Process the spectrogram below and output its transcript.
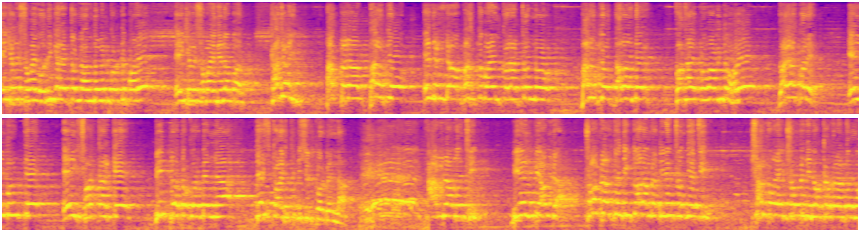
এইখানে সবাই অধিকারের জন্য আন্দোলন করতে পারে এইখানে সবাই নিরাপদ। কাজেই আপনারা ভারতীয় এজেন্ডা বাস্তবায়ন করার জন্য ভারতীয় দালালদের কথায় প্রভাবিত হয়ে দয়া করে এই মুহূর্তে এই সরকারকে বিব্রত করবেন না দেশকে অস্থিতিশীল করবেন না। আমরা বলছি বিএনপি আমরা, সব রাজনৈতিক দল আমরা ডিরেকশন দিয়েছি। সাম্প্রদায়িক সম্প্রীতি রক্ষা করার জন্য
